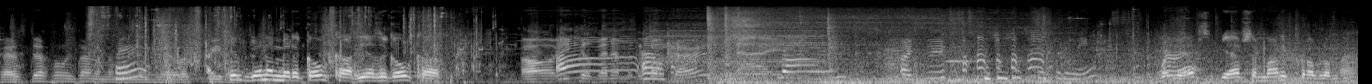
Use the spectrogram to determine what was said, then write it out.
That's definitely Venom. in Where? there. Let's I beat him. killed Venom with a gold card. He has a gold card. Oh, you killed Venom with the ah. Oh. gold card? Nice. I see. Did you just take we, have, we have some money problem, man.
